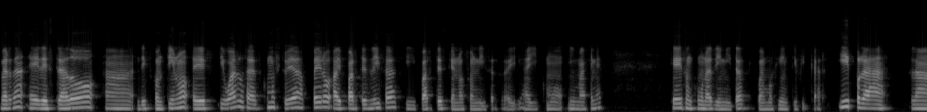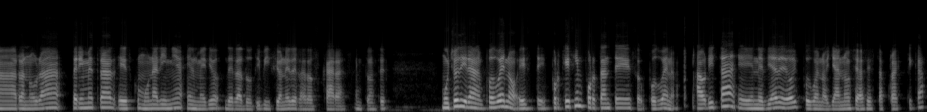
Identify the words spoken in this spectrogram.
¿verdad? El estrado ah, discontinuo es igual, o sea, es como si tuviera, pero hay partes lisas y partes que no son lisas. Hay, hay como imágenes que son como unas linitas que podemos identificar. Y por la, la ranura perimetral es como una línea en medio de las dos divisiones de las dos caras. Entonces, Muchos dirán, pues bueno, este, ¿por qué es importante eso? Pues bueno, ahorita en el día de hoy, pues bueno, ya no se hace esta práctica,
